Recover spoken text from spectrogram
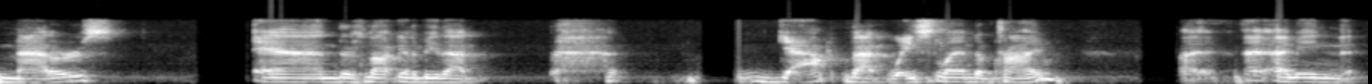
matters, and there's not going to be that gap, that wasteland of time. I, I mean,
